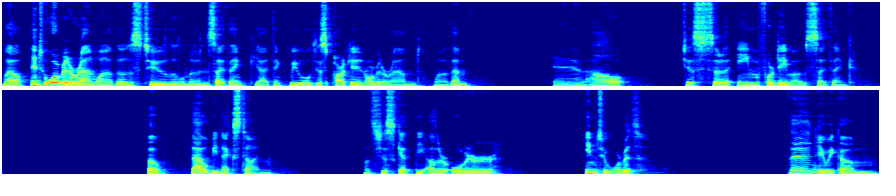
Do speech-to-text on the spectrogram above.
well, into orbit around one of those two little moons, I think. Yeah, I think we will just park it in orbit around one of them and I'll just sort of aim for Deimos, I think. But that will be next time. Let's just get the other orbiter into orbit. And here we come.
